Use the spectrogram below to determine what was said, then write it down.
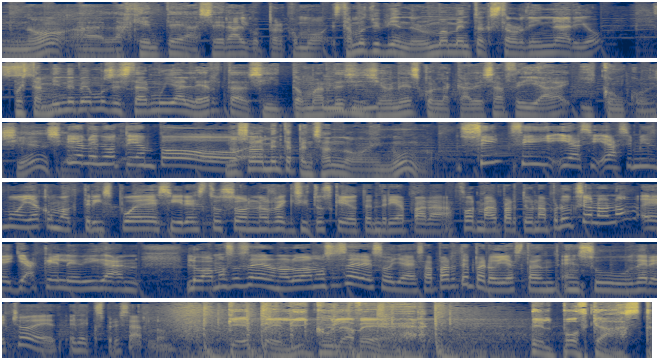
¿no? A la gente a hacer algo. Pero como estamos viviendo en un momento extraordinario, pues también debemos estar muy alertas y tomar decisiones con la cabeza fría y con Y conciencia. al mismo tiempo. No solamente pensando en uno. Sí, sí, y así, así mismo ella como actriz puede decir estos son los requisitos que yo tendría para formar parte de una producción o no, Eh, ya que le digan lo vamos a hacer o no lo vamos a hacer, eso ya es aparte, pero ya está en, en su derecho de, de expresarlo. ¿Qué película ver? El podcast.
